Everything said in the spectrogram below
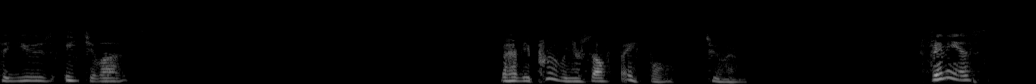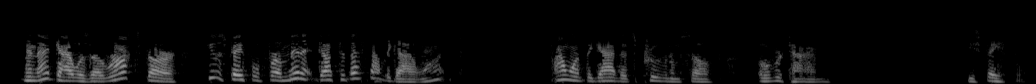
to use each of us. But have you proven yourself faithful to Him? Phineas, man, that guy was a rock star. He was faithful for a minute. God said, That's not the guy I want. I want the guy that's proven himself over time. He's faithful.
